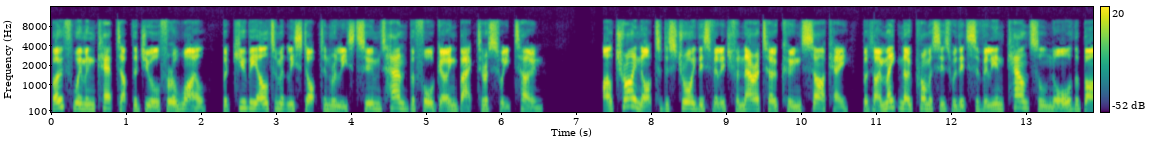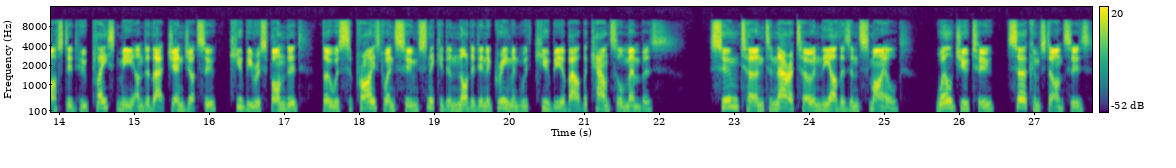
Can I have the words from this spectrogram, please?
Both women kept up the duel for a while, but Kyubi ultimately stopped and released Tsume's hand before going back to a sweet tone. I'll try not to destroy this village for Naruto-kun's sake, but I make no promises with its civilian council nor the bastard who placed me under that genjutsu, Kyubi responded, though was surprised when Tsume snickered and nodded in agreement with Kyubi about the council members. Tsume turned to Naruto and the others and smiled. Well due to circumstances,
